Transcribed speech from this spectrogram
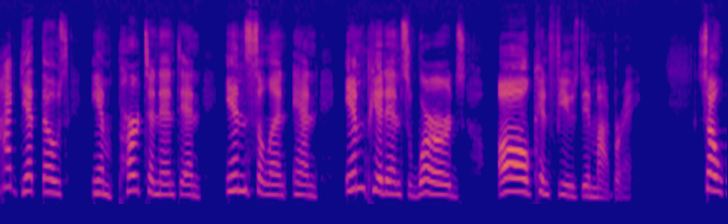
I get those impertinent and insolent and impudence words all confused in my brain. So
